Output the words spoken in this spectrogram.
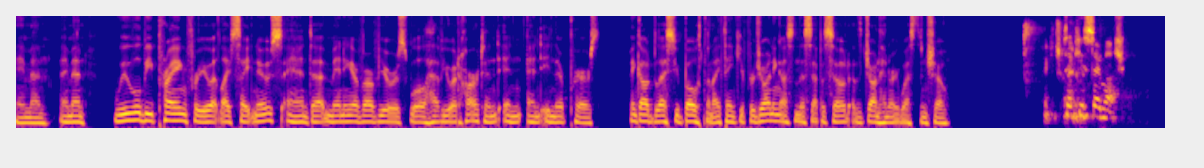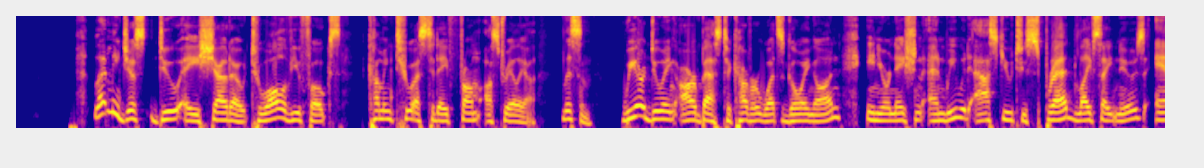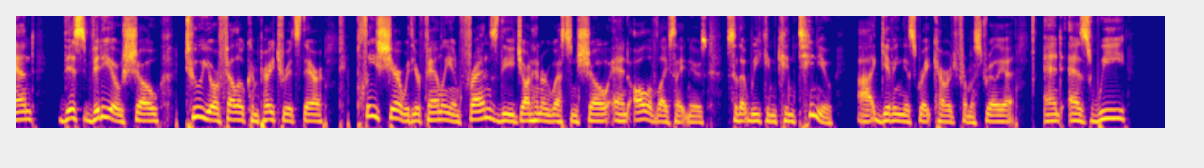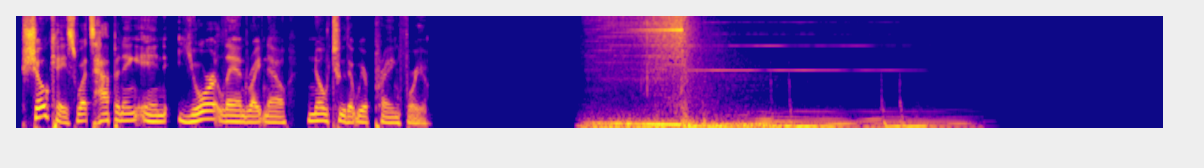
Amen. Amen. We will be praying for you at LifeSite News, and uh, many of our viewers will have you at heart and, and, and in their prayers. May God bless you both, and I thank you for joining us in this episode of the John Henry Weston Show. Thank you, John. Thank you so much. Let me just do a shout out to all of you folks coming to us today from Australia. Listen, we are doing our best to cover what's going on in your nation, and we would ask you to spread LifeSite News and this video show to your fellow compatriots there. Please share with your family and friends the John Henry Weston Show and all of LifeSite News so that we can continue uh, giving this great coverage from Australia. And as we showcase what's happening in your land right now, know too that we're praying for you.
